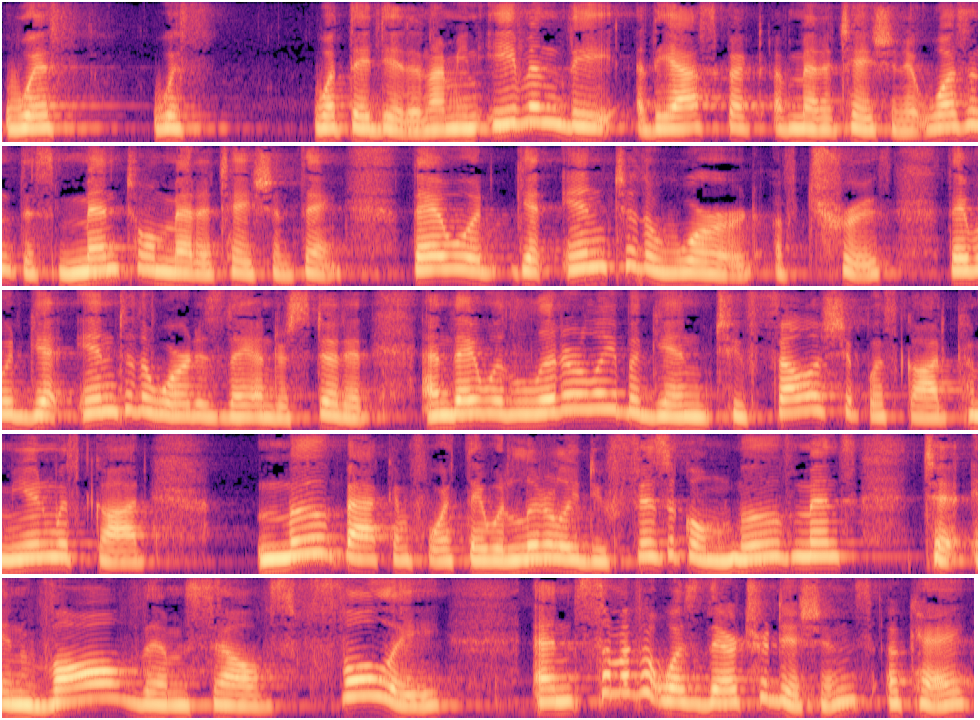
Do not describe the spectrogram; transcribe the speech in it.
with, with what they did. And I mean, even the, the aspect of meditation, it wasn't this mental meditation thing. They would get into the word of truth. They would get into the word as they understood it. And they would literally begin to fellowship with God, commune with God, move back and forth. They would literally do physical movements to involve themselves fully. And some of it was their traditions, okay?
